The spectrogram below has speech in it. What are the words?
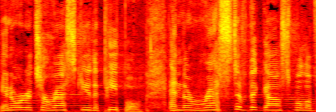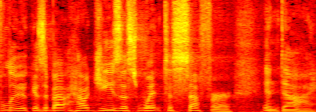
in order to rescue the people. And the rest of the Gospel of Luke is about how Jesus went to suffer and die.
